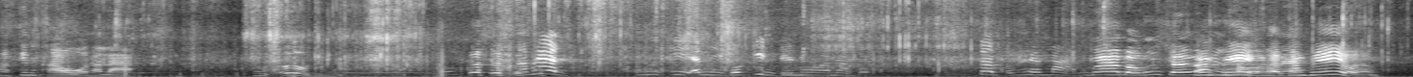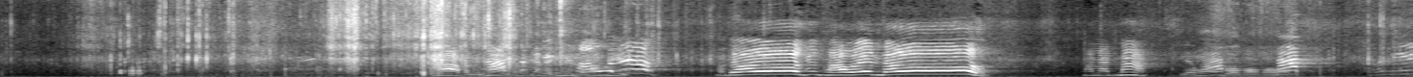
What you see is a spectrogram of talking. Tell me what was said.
มากินเขาวนั่นล่ะเอออยู่ประเภทเมื่อกี้อันนี้บอกกินกันนัวนะบอกแต่ประเภทหมามาบอกมึงเจอทั้งพี่ว่าทั้งพี่ ว่ามามันมามันจะได้ยินทั้งพี่มาเด้อกินข้าวเองเด้อมานัดมาเดี๋ยวมาบอกบอกบอกอันนี้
